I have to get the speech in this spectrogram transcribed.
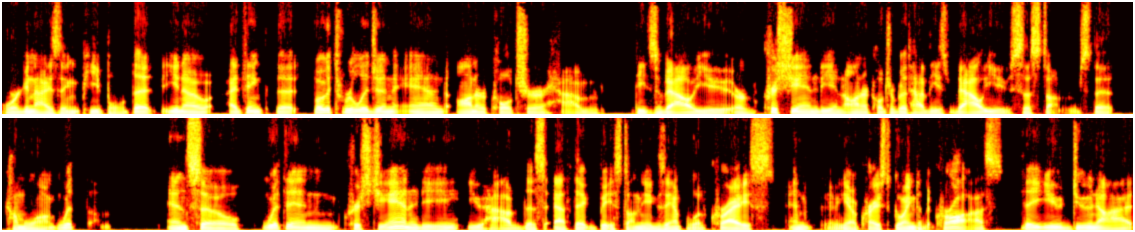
organizing people. That you know, I think that both religion and honor culture have these value or Christianity and honor culture both have these value systems that come along with them. And so within Christianity, you have this ethic based on the example of Christ and you know Christ going to the cross that you do not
